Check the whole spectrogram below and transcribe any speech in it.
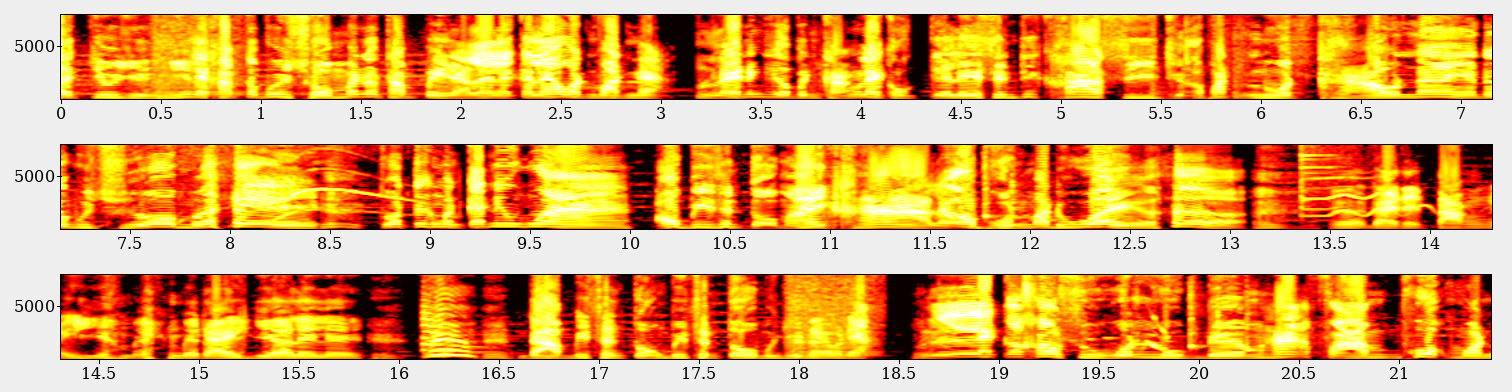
skill อย่างนี้แหละครับท่านผู้ชมไม่ต้องทำเป็ดอะไรอะไรกันแล้ววันๆเนี่ยและนี่ก็เป็นครั้งแรกของเกเรซินที่ฆ่าสี่จักรพรรดิหนวดขาวได้นะท่านผู้ชมเฮ้ยตัวตึงเหมือนกันนี่หว่าเอาบีเซนโตมาให้ฆ่าแล้วเอาผลมาด้วยเออได้แต่ตังค์ไอ้เหี้ยแม่งไม่ได้เหี้ยอะไรเลยดาบบิเซนตงบิเซนโตมึงอยู่ไหนวะเนี่ยและก็เข้าสู่วน loop เดิมฮะฟาร์มพวกมอน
